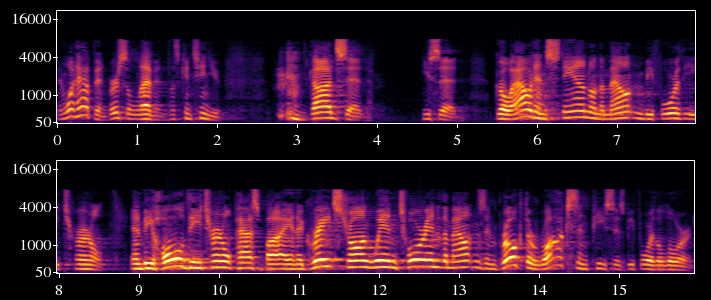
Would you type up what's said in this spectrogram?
And what happened? Verse 11. Let's continue. God said, He said, Go out and stand on the mountain before the eternal. And behold, the eternal passed by, and a great strong wind tore into the mountains and broke the rocks in pieces before the Lord.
